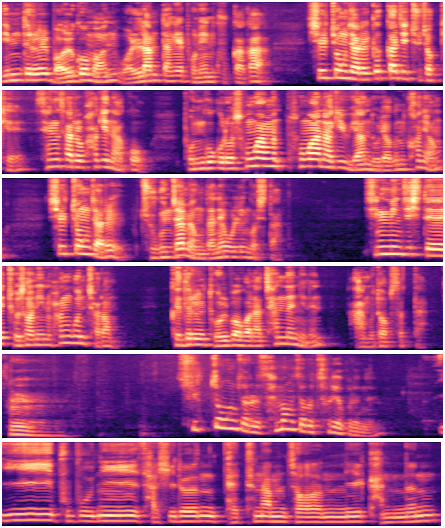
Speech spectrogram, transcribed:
님들을 멀고 먼 월남 땅에 보낸 국가가 실종자를 끝까지 추적해 생사를 확인하고 본국으로 송환, 송환하기 위한 노력은커녕 실종자를 죽은 자 명단에 올린 것이다. 식민지 시대의 조선인 황군처럼 그들을 돌보거나 찾는 이는 아무도 없었다. 음. 실종자를 사망자로 처리해버렸네요. 이 부분이 사실은 베트남 전이 갖는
